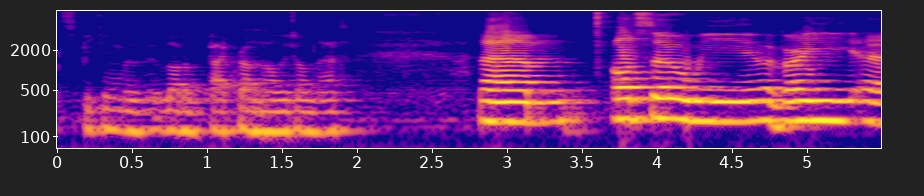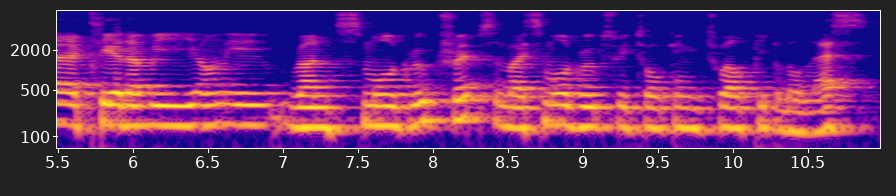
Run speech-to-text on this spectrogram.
speaking with a lot of background knowledge on that. Um, also, we are very uh, clear that we only run small group trips, and by small groups, we're talking 12 people or less.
